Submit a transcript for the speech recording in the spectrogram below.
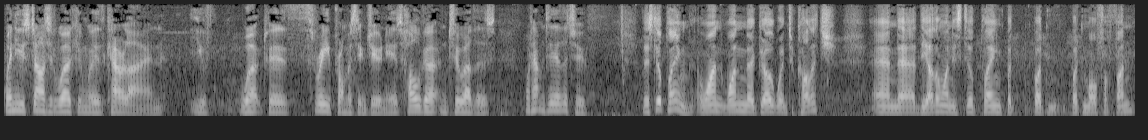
When you started working with Caroline, you've worked with three promising juniors, Holger and two others. What happened to the other two? They're still playing. One one uh, girl went to college, and uh, the other one is still playing, but but but more for fun.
